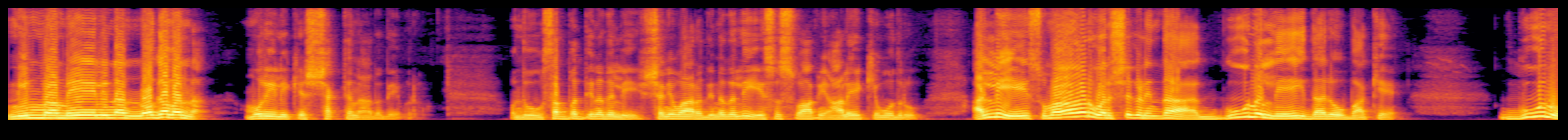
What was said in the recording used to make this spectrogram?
ನಿಮ್ಮ ಮೇಲಿನ ನೊಗವನ್ನು ಮುರಿಲಿಕ್ಕೆ ಶಕ್ತನಾದ ದೇವರು. ಒಂದು ಸಬ್ಬತ್ ದಿನದಲ್ಲಿ, ಶನಿವಾರ ದಿನದಲ್ಲಿ ಯೇಸುಸ್ವಾಮಿ ಆಲಯಕ್ಕೆ ಹೋದರು. ಅಲ್ಲಿ ಸುಮಾರು ವರ್ಷಗಳಿಂದ ಗೂನಲ್ಲೇ ಇದ್ದಾರೆ ಒಬ್ಬಾಕೆ ಗೂನು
